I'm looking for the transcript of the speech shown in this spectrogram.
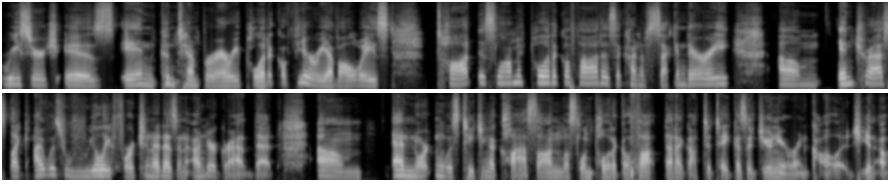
research is in contemporary political theory. I've always taught Islamic political thought as a kind of secondary um, interest. Like I was really fortunate as an undergrad that um, Anne Norton was teaching a class on Muslim political thought that I got to take as a junior in college, you know.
